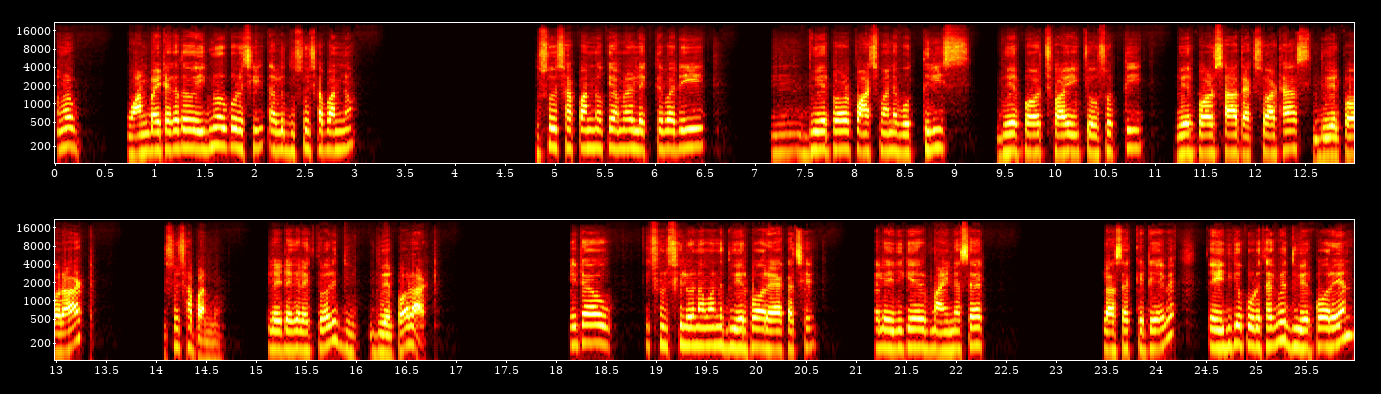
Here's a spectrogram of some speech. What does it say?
আমরা ওয়ান বাইটাকে তো ইগনোর করেছি, তাহলে দুশো ছাপান্ন। দুশো ছাপান্নকে আমরা লিখতে পারি দুইয়ের পাওয়ার পাঁচ মানে বত্রিশ, দুইয়ের পাওয়ার ছয় চৌষট্টি, দুইয়ের পাওয়ার সাত একশো আঠাশ, দুইয়ের পাওয়ার আট দুশো ছাপান্ন। তাহলে এটাকে লিখতে পারি দু- দুইয়ের পাওয়ার আট। এটাও কিছু ছিল না মানে দুইয়ের পাওয়ার এক আছে। তাহলে এইদিকে মাইনাস এক প্লাস এক কেটে যাবে। তো এইদিকে পড়ে থাকবে দুইয়ের পাওয়ার এন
